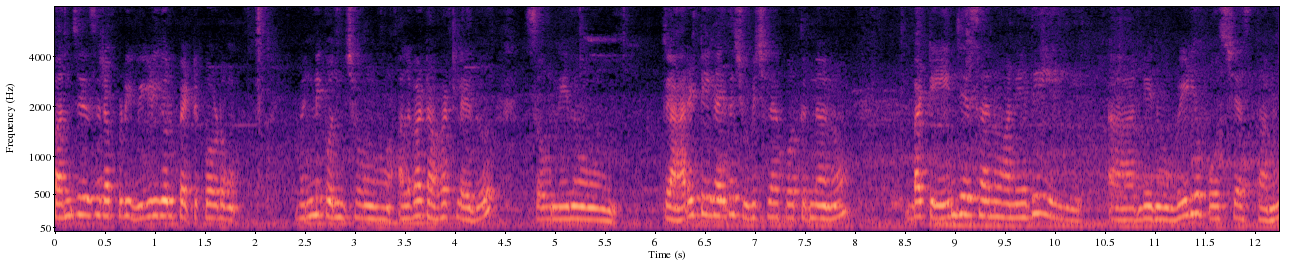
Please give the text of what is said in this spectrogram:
పని చేసేటప్పుడు ఈ వీడియోలు పెట్టుకోవడం ఇవన్నీ కొంచెం అలవాటు అవ్వట్లేదు. సో నేను క్లారిటీగా అయితే చూపించలేకపోతున్నాను. బట్ ఏం చేశాను అనేది నేను వీడియో పోస్ట్ చేస్తాను.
